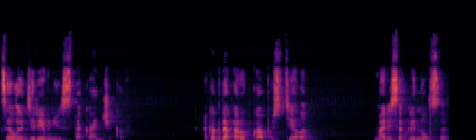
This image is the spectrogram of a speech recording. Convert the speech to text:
целую деревню из стаканчиков. А когда коробка опустела, Марис оглянулся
